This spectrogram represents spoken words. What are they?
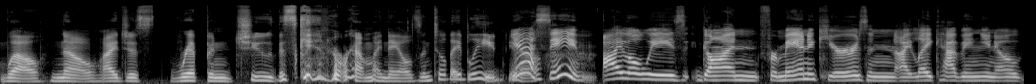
well, no, I just rip and chew the skin around my nails until they bleed. Yeah, know? same. I've always gone for manicures and I like having, you know,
